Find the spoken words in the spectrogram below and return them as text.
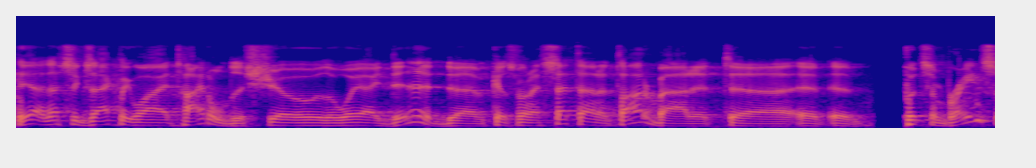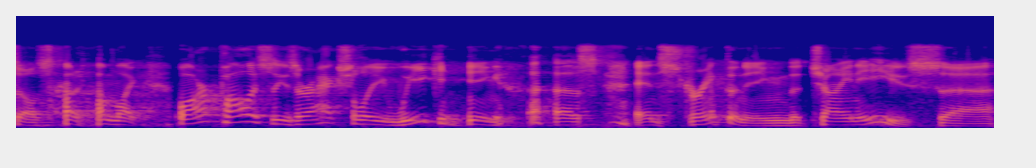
Yeah, that's exactly why I titled the show the way I did. Uh, because when I sat down and thought about it, uh, it, it put some brain cells on it. I'm like, well, our policies are actually weakening us and strengthening the Chinese uh,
